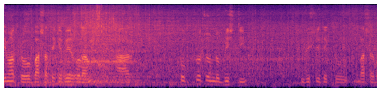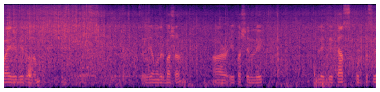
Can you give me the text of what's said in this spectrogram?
এইমাত্র বাসা থেকে বের হলাম আর খুব প্রচণ্ড বৃষ্টি। বৃষ্টিতে একটু বাসার বাইরে বের হলাম। তো এই যে আমাদের বাসা আর এই পাশের লেক। লেকে কাজ করতেছে।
